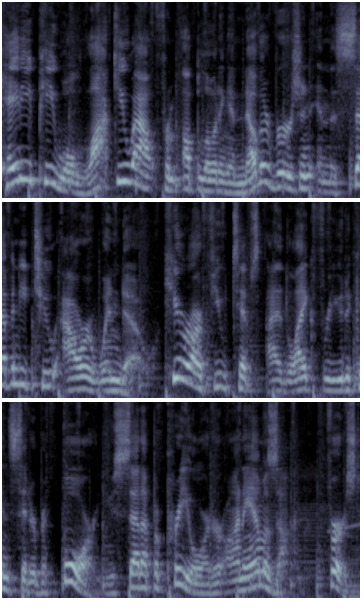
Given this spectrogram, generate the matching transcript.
KDP will lock you out from uploading another version in the 72 hour window. Here are a few tips I'd like for you to consider before you set up a pre-order on Amazon. First,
